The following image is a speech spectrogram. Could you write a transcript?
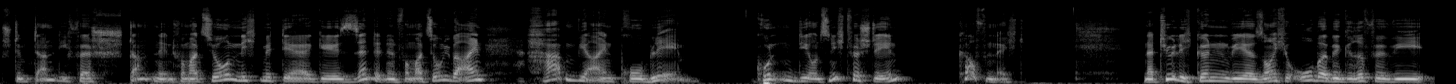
Stimmt dann die verstandene Information nicht mit der gesendeten Information überein, haben wir ein Problem. Kunden, die uns nicht verstehen, kaufen nicht. Natürlich können wir solche Oberbegriffe wie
